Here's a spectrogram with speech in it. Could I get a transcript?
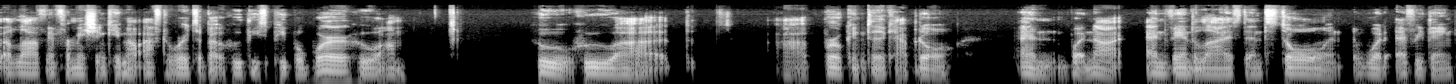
a lot of information came out afterwards about who these people were who um who who uh, uh broke into the capitol and whatnot and vandalized and stole and what everything.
